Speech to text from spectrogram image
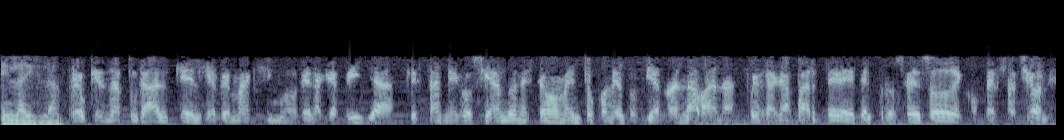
en la isla. Creo que es natural que el jefe máximo de la guerrilla que está negociando en este momento con el gobierno en La Habana, pues haga parte del proceso de conversaciones.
